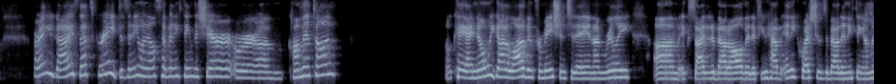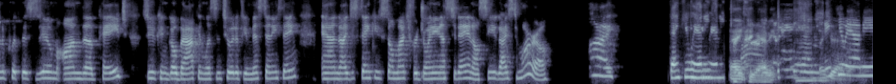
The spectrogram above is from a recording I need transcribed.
All right, you guys, that's great. Does anyone else have anything to share or um, comment on? Okay, I know we got a lot of information today, and I'm really um, excited about all of it. If you have any questions about anything, I'm going to put this Zoom on the page so you can go back and listen to it if you missed anything. And I just thank you so much for joining us today, and I'll see you guys tomorrow. Bye. Thank you, Annie. Thank you, Annie. Thank you, Annie.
